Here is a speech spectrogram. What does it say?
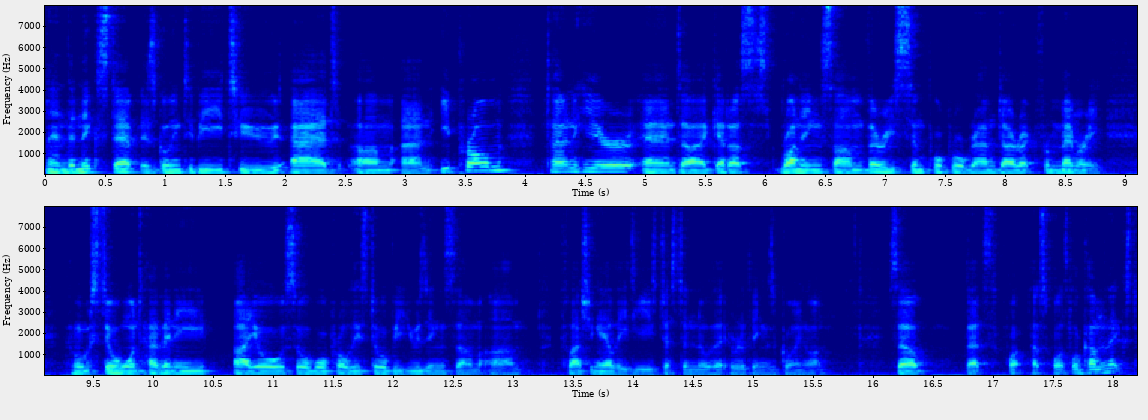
And the next step is going to be to add um, an EEPROM down here and uh, get us running some very simple program direct from memory. We still won't have any I.O., so we'll probably still be using some um, flashing LEDs just to know that everything's going on. So that's what that's what will come next.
